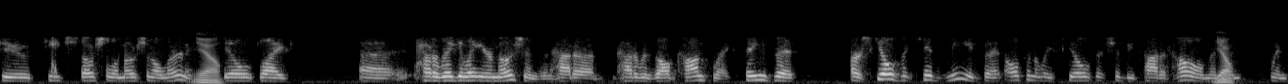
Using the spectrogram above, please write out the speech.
to teach social emotional learning Yeah. skills like uh, how to regulate your emotions and how to how to resolve conflict. Things that are skills that kids need, but ultimately skills that should be taught at home. And Yeah. when, when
